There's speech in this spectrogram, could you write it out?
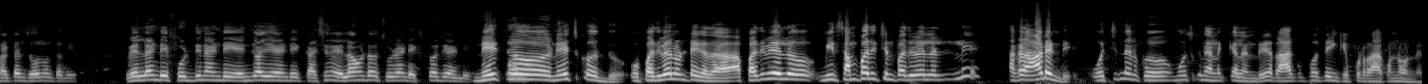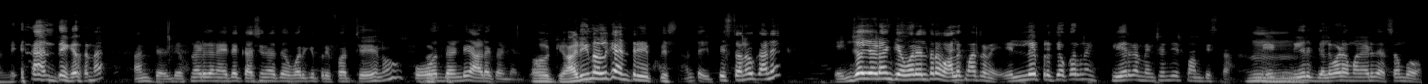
సర్టన్ జోన్ ఉంటది. వెళ్ళండి ఫుడ్ తినండి ఎంజాయ్ చేయండి. కసినో ఎలా ఉంటుందో చూడండి ఎక్స్ప్లోర్ చేయండి. నేర్చు నేర్చుకోవద్దు. ఓ పదివేలు ఉంటాయి కదా ఆ పదివేలు మీరు సంపాదించిన పదివేలు వెళ్ళి అక్కడ ఆడండి. వచ్చింది అనుకో మూసుకుని వెనక్కెళ్ళండి రాకపోతే ఇంకెప్పుడు రాకుండా ఉండండి. అంతే కదనా? అంతే డెఫినెట్గా అయితే కసినో అయితే ఎవరికి ప్రిఫర్ చేయను. పోవద్దండి ఆడకండి ఓకే అడిగిన వాళ్ళకి ఎంట్రీ ఇప్పిస్తాను అంతే ఇప్పిస్తాను కానీ ఎంజాయ్ చేయడానికి ఎవరు వెళ్తారో వాళ్ళకి మాత్రమే. వెళ్ళే ప్రతి ఒక్కరు నేను క్లియర్గా మెన్షన్ చేసి పంపిస్తా. మీకు hmm. మీరు గెలవడం అనేది అసంభవం.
